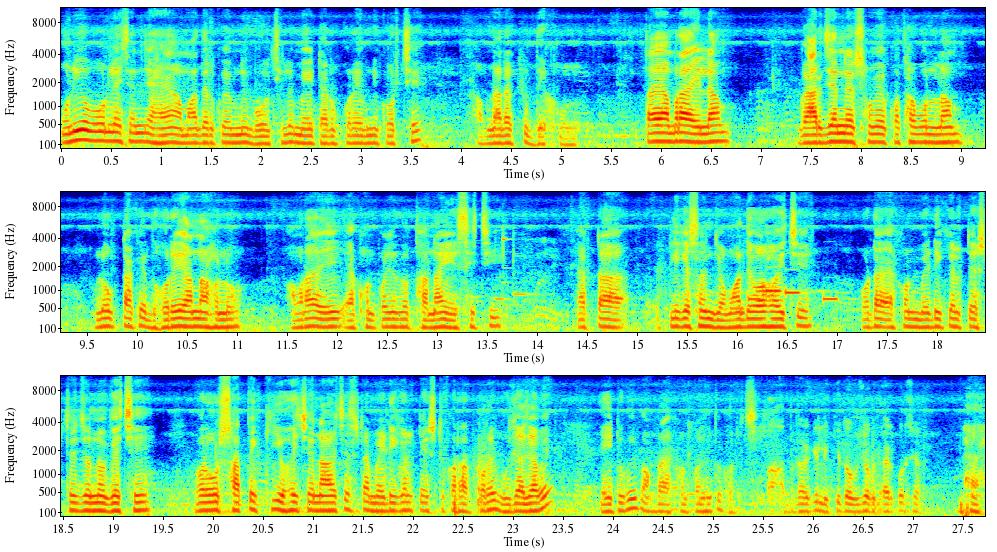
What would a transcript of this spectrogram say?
উনিও বলেছেন যে হ্যাঁ আমাদেরকে এমনি বলছিল মেয়েটার উপরে এমনি করছে আপনারা একটু দেখুন। তাই আমরা এলাম গার্জেনের সঙ্গে কথা বললাম লোকটাকে ধরে আনা হলো। আমরা এই এখন পর্যন্ত থানায় এসেছি। একটা অ্যাপ্লিকেশন জমা দেওয়া হয়েছে। ওটা এখন মেডিকেল টেস্টের জন্য গেছে। এবার ওর সাথে কি হয়েছে না হয়েছে সেটা মেডিকেল টেস্ট করার পরে বোঝা যাবে। এইটুকুই আমরা এখন পর্যন্ত করেছি। আপনারা কি লিখিত অভিযোগ দায়ের করেছেন? হ্যাঁ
